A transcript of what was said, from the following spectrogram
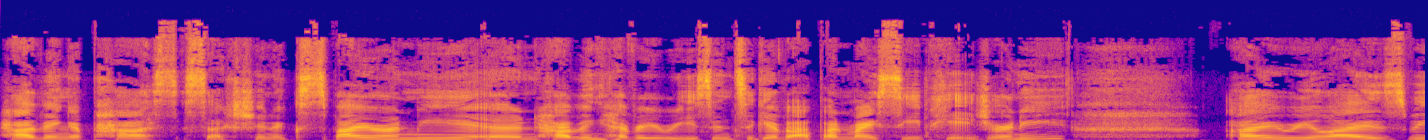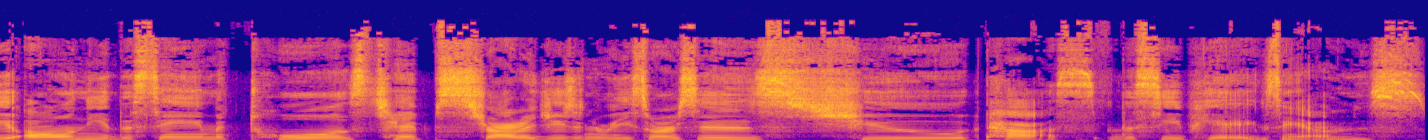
having a past section expire on me, and having every reason to give up on my CPA journey, I realized we all need the same tools, tips, strategies, and resources to pass the CPA exams.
